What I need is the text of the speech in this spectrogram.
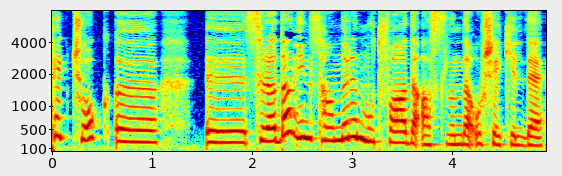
pek çok e, e, sıradan insanların mutfağı da aslında o şekilde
